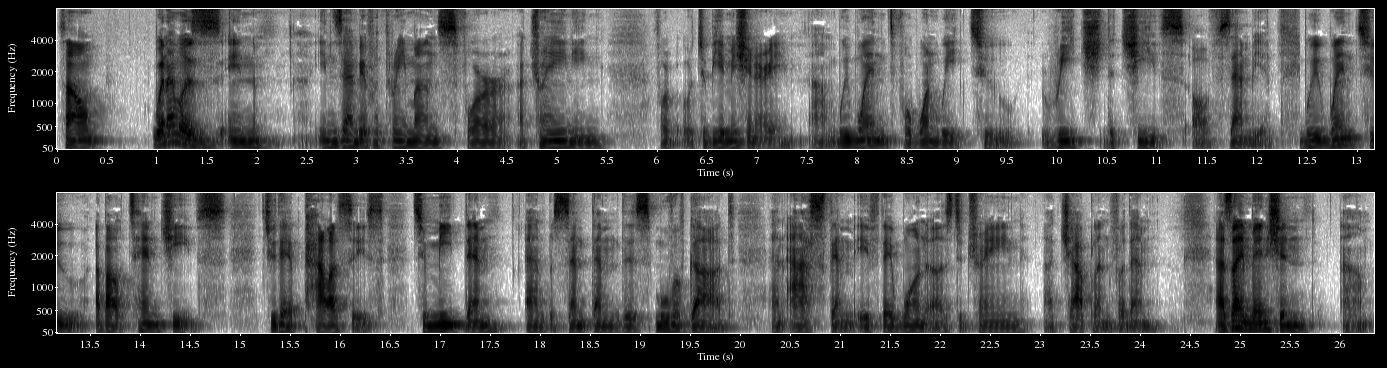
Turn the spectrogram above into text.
So, when I was in in Zambia for three months for a training for to be a missionary, um, we went for one week to reach the chiefs of Zambia. We went to about ten chiefs to their palaces to meet them and present them this move of God and ask them if they want us to train a chaplain for them. As I mentioned, um,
